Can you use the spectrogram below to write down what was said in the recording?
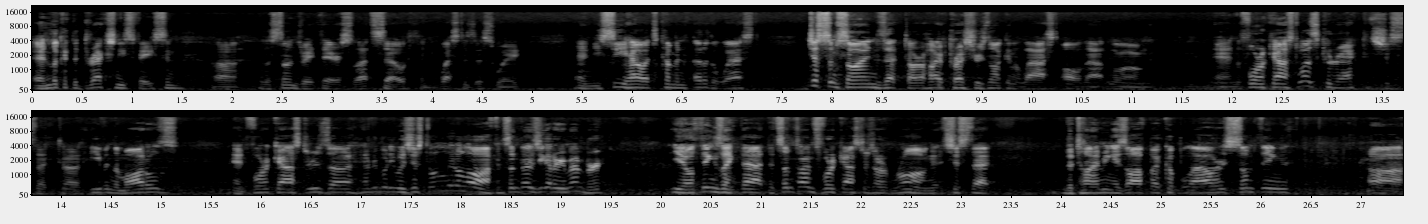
And look at the direction he's facing. Uh, the sun's right there, so that's south, and west is this way. And you see how it's coming out of the west. Just some signs that our high pressure is not going to last all that long. And the forecast was correct. It's just that uh, even the models and forecasters, uh, everybody was just a little off. And sometimes you got to remember, you know, things like that, that sometimes forecasters aren't wrong. It's just that the timing is off by a couple hours. Something, uh,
